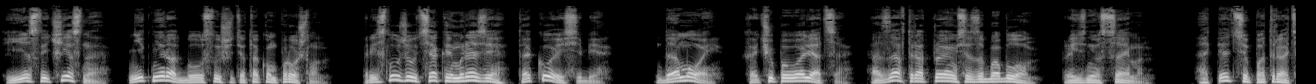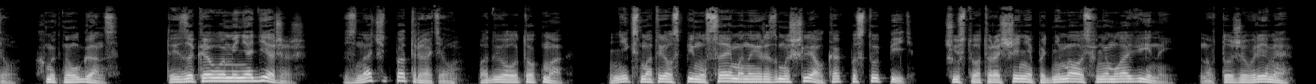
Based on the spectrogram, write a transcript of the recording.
И если честно, Ник не рад был услышать о таком прошлом. Прислуживать всякой мрази – такое себе. «Домой. Хочу поваляться. А завтра отправимся за баблом», – произнес Саймон. «Опять все потратил», – хмыкнул Ганс. «Ты за кого меня держишь?» «Значит, потратил», – подвел итог маг. Ник смотрел спину Саймона и размышлял, как поступить. Чувство отвращения поднималось в нем лавиной. Но в то же время,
